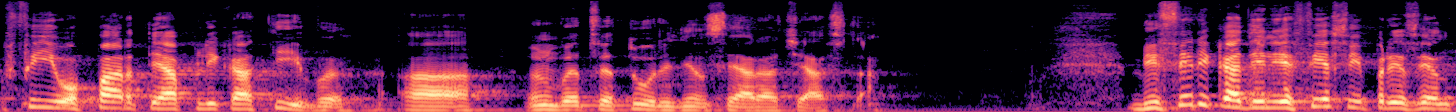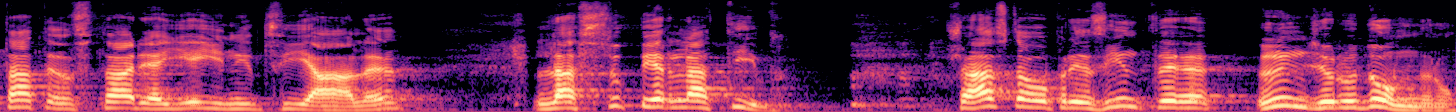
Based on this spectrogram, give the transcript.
fie o parte aplicativă a învățăturii din seara aceasta. Biserica din Efes e prezentată în starea ei inițială la superlativ. Și asta o prezintă Îngerul Domnului.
